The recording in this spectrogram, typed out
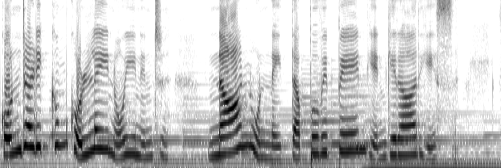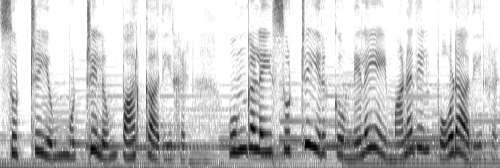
கொன்றடிக்கும் கொள்ளை நோயினின்று நான் உன்னை தப்புவிப்பேன் என்கிறார் இயேசு. சுற்றியும் முற்றிலும் பார்க்காதீர்கள். உங்களை சுற்றி இருக்கும் நிலையை மனதில் போடாதீர்கள்.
